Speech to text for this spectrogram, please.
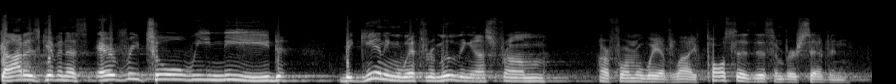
God has given us every tool we need, beginning with removing us from our former way of life. Paul says this in verse 7,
